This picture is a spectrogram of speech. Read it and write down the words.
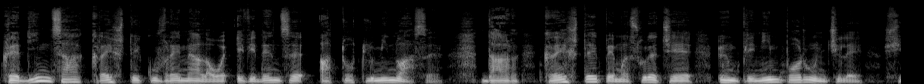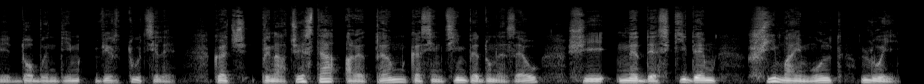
Credința crește cu vremea la o evidență atot luminoasă, dar crește pe măsură ce împlinim poruncile și dobândim virtuțile, căci prin acestea arătăm că simțim pe Dumnezeu și ne deschidem și mai mult Lui.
